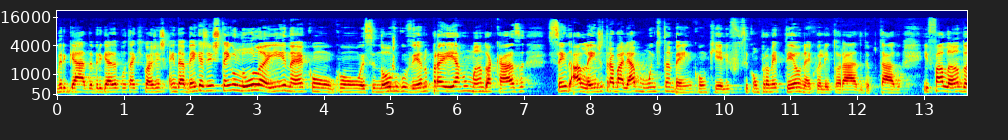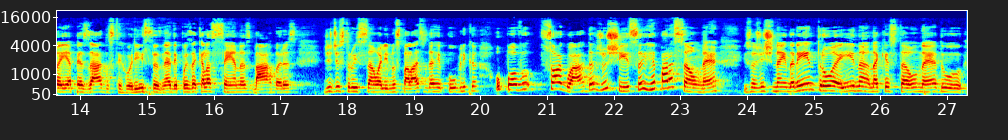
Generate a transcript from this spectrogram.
Obrigada, obrigada por estar aqui com a gente. Ainda bem que a gente tem o Lula aí, né, com, com esse novo governo para ir arrumando a casa, além de trabalhar muito também com o que ele se comprometeu, né, com o eleitorado, deputado. E falando aí, apesar dos terroristas, né, depois daquelas cenas bárbaras de destruição ali nos palácios da República, o povo só aguarda justiça e reparação, né? Isso a gente ainda nem entrou aí na, na questão, né, do,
